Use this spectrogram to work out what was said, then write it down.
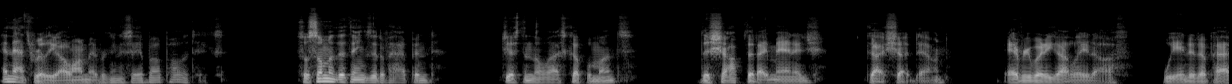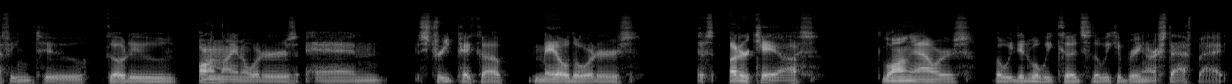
And that's really all I'm ever going to say about politics. So, some of the things that have happened just in the last couple months the shop that I manage got shut down, everybody got laid off. We ended up having to go to online orders and street pickup, mailed orders. It was utter chaos, long hours, but we did what we could so that we could bring our staff back,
